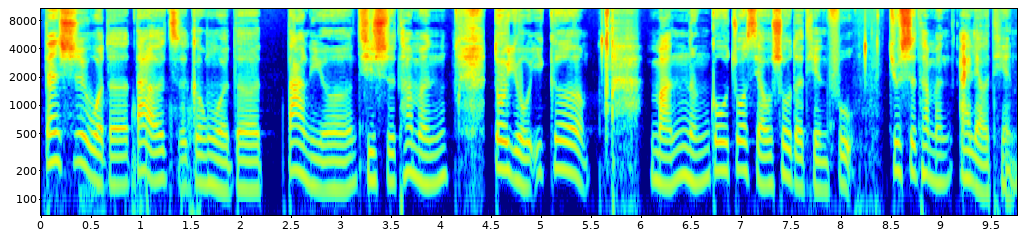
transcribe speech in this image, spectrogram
但是我的大儿子跟我的。大女儿其实他们都有一个蛮能够做销售的天赋，就是他们爱聊天，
